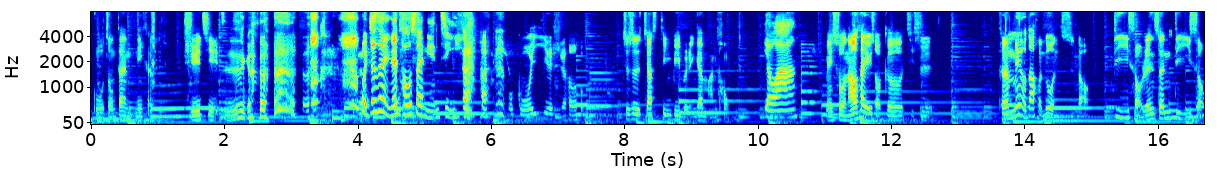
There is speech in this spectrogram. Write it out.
国中，但你可能学姐只是个。我就道你在偷算年纪。我国一的时候，就是 Justin Bieber 应该蛮红的。有啊。没错，然后他有一首歌，其实。可能没有到很多人知道，第一首人生第一首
